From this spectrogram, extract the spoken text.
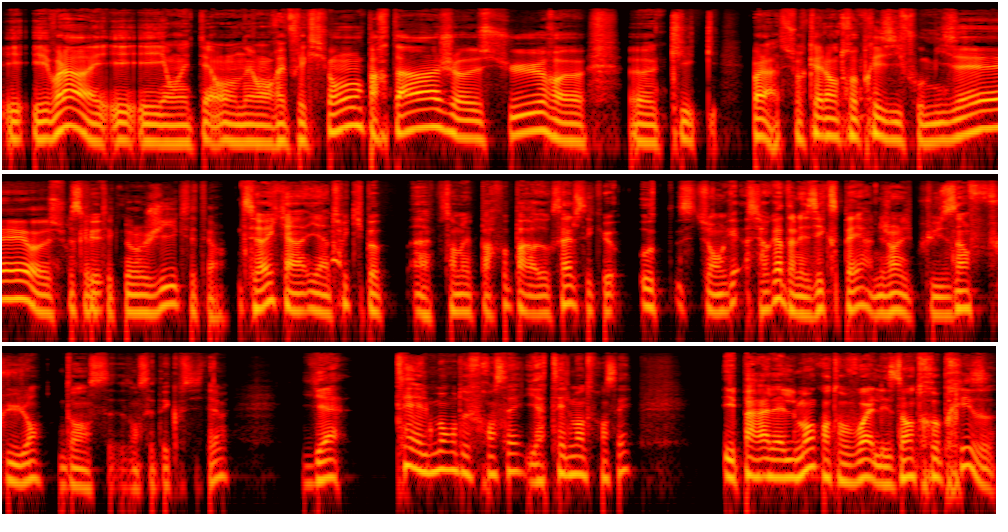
Et, voilà, et, on, était, on est en réflexion, partage sur voilà, sur quelle entreprise il faut miser, euh, sur quelle technologie, etc. C'est vrai qu'il y, a un truc qui peut sembler parfois paradoxal, c'est que si tu, regardes, dans les experts, les gens les plus influents dans, dans cet écosystème, il y a tellement de Français, il y a tellement de Français. Et parallèlement, quand on voit les entreprises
